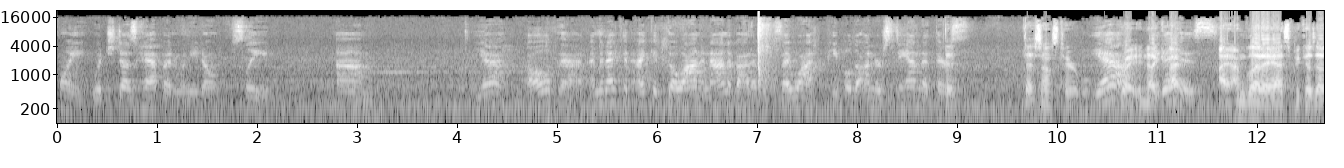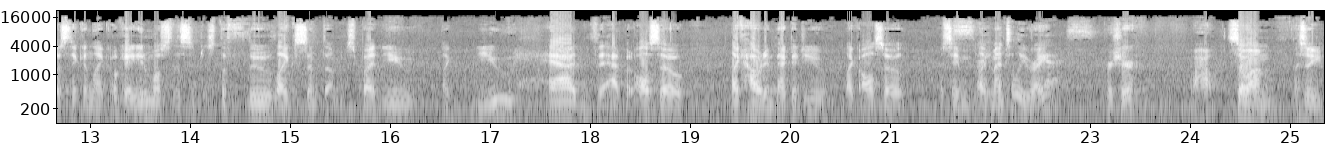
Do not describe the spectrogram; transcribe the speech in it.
point, which does happen when you don't sleep. Um, yeah, all of that. I mean, I could I could go on and on about it because I want people to understand that there's That that sounds terrible. Yeah, right. And like, it I, is. I, I'm glad I asked because I was thinking like, okay, you know, most of the symptoms, the flu-like symptoms, but you like you had that, but also like how it impacted you, like also we'll say like mentally, right? yes. For sure. Wow. So um, so you,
